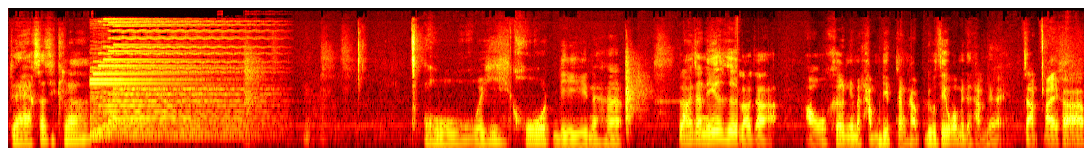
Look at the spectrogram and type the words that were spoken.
แดกซะสิครับ อ้โหโคตรดีนะฮะ หลังจากนี้ก็คือเราจะเอาเครื่องนี้มาทำดิฟกันครับ ดูซิว่ามันจะทำยังไง จัดไปครับ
